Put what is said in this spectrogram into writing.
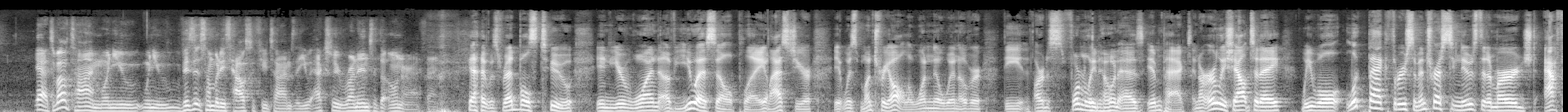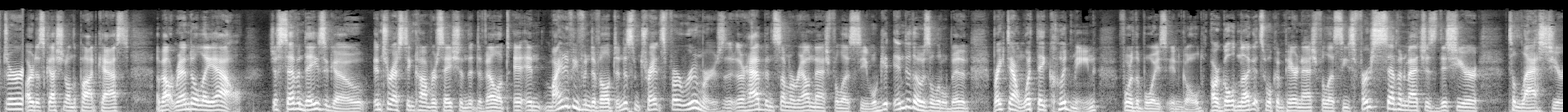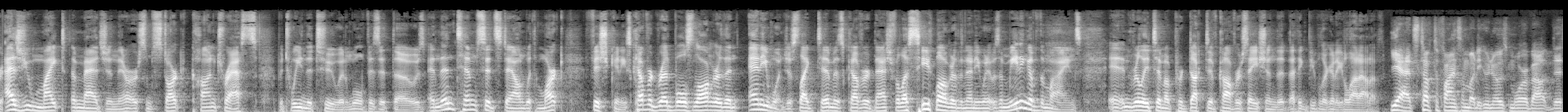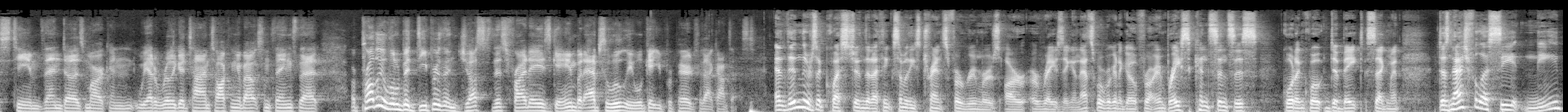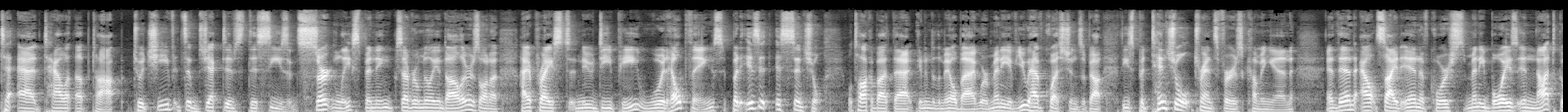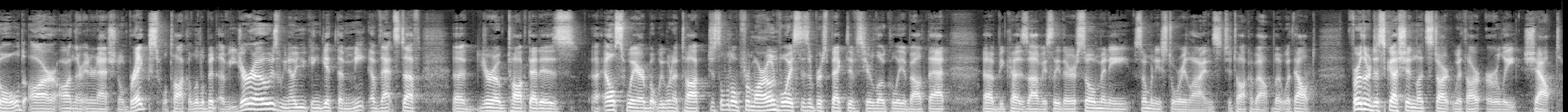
Yeah, it's about time when you when you visit somebody's house a few times that you actually run into the owner. I think. yeah, it was Red Bulls two in year one of USL play. Last year, it was Montreal, a one 0 win over the artists formerly known as Impact. In our early shout today, we will look back through some interesting news that emerged after our discussion on the podcast about Randall Leal just seven days ago, interesting conversation that developed and, and, might have even developed into some transfer rumors. There have been some around Nashville SC. We'll get into those a little bit and break down what they could mean for the boys in gold. Our Gold Nuggets will compare Nashville SC's first seven matches this year to last year. As you might imagine, there are some stark contrasts between the two, and we'll visit those. And then Tim sits down with Mark Fishkin. He's covered Red Bulls longer than anyone, just like Tim has covered Nashville SC longer than anyone. It was a meeting of the minds, and really, Tim, a productive conversation that I think people are going to get a lot out of. Yeah, it's tough to find somebody who knows more about this team than does Mark, and we had a really good time talking about some things that are probably a little bit deeper than just this Friday's game, but absolutely will get you prepared for that contest. And then there's a question that I think some of these transfer rumors are, are raising, and that's where we're going to go for our embrace consensus quote unquote debate segment. Does Nashville SC need to add talent up top to achieve its objectives this season? Certainly, spending several million dollars on a high priced new DP would help things, but is it essential? We'll talk about that, get into the mailbag where many of you have questions about these potential transfers coming in. And then outside in, of course, many boys in not gold are on their international breaks. We'll talk a little bit of Euros. We know you can get the meat of that stuff, uh, Euro talk that is uh, elsewhere, but we want to talk just a little from our own voices and perspectives here locally about that, uh, because obviously there are so many so many storylines to talk about. But without further discussion, let's start with our early shout.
